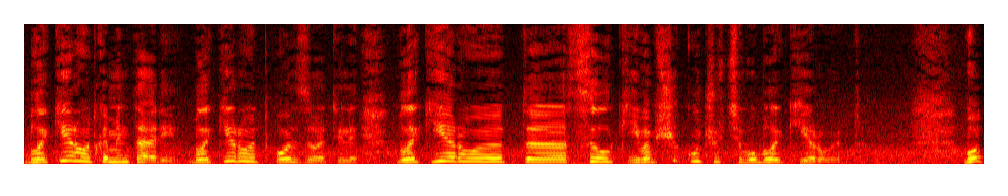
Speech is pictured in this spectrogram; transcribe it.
блокируют комментарии, блокируют пользователей, блокируют э, ссылки и вообще кучу всего блокируют. Вот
